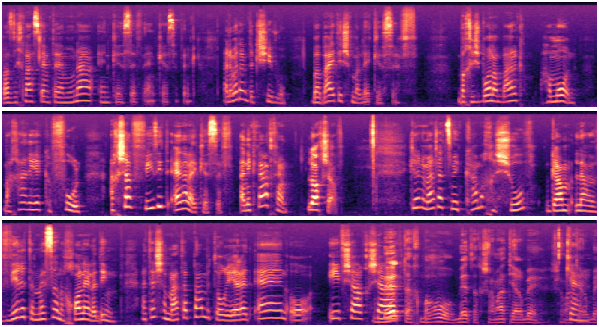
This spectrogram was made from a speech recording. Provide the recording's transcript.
ואז נכנס להם את האמונה, אין כסף, אין כסף, אין כסף. אני אומרת להם, תקשיבו, בבית יש מלא כסף. בחשבון הבנק, המון. מחר יהיה כפול. עכשיו פיזית אין עליי כסף. אני אקנה לכם, לא עכשיו. כאילו אני אומרת לעצמי, כמה חשוב גם להעביר את המסר נכון לילדים. אתה שמעת פעם בתור ילד אין, או אי אפשר עכשיו? בטח, ברור, בטח, שמעתי הרבה, שמעתי כן. הרבה.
